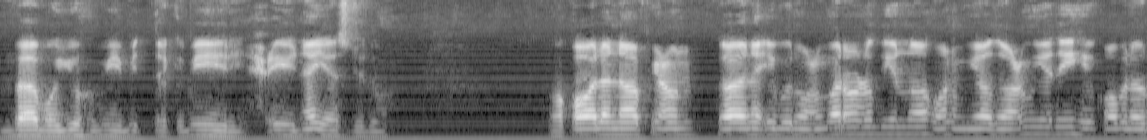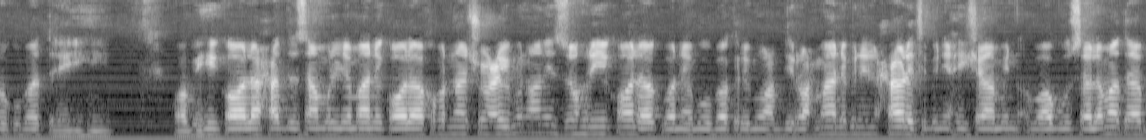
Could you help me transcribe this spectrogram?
باب يهوي بالتكبير حين يسجد. وقال نافع كان ابن عمر رضي الله عنه يضع يديه قبل ركبتيه. وبه قال حدث عن اليمان قال أخبرنا شعيب عن الزهري قال أخبرنا أبو بكر بن عبد الرحمن بن الحارث بن هشام وأبو سلمة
